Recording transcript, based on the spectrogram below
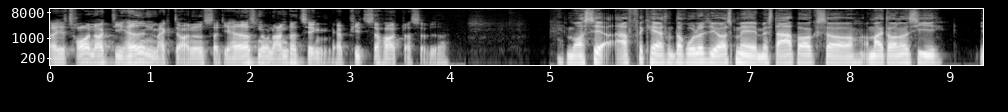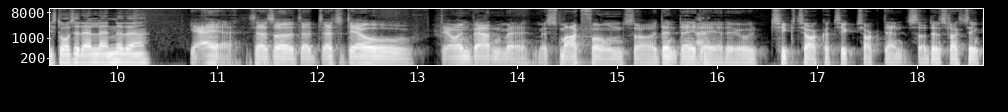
og jeg tror nok, de havde en McDonald's, og de havde også nogle andre ting, Pizza Hut og så videre. Man også se Afrika, der ruller de også med, med Starbucks og, og McDonald's i, i stort set alle lande der. Ja, ja. Så, altså, det, altså, det er jo det er jo en verden med, med smartphones, og den dag i dag er det jo TikTok og TikTok-dans og den slags ting,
